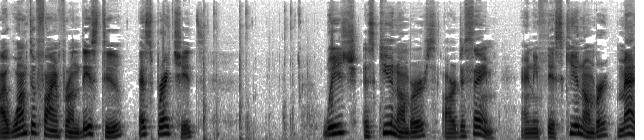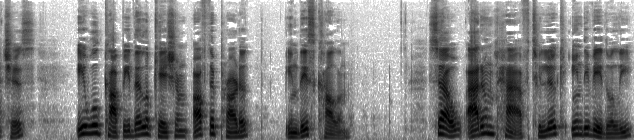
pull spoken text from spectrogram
I want to find from these two spreadsheets which SKU numbers are the same and if the SKU number matches it will copy the location of the product in this column. So I don't have to look individually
